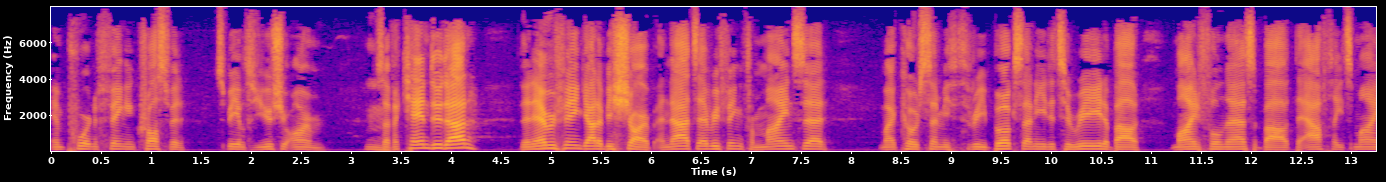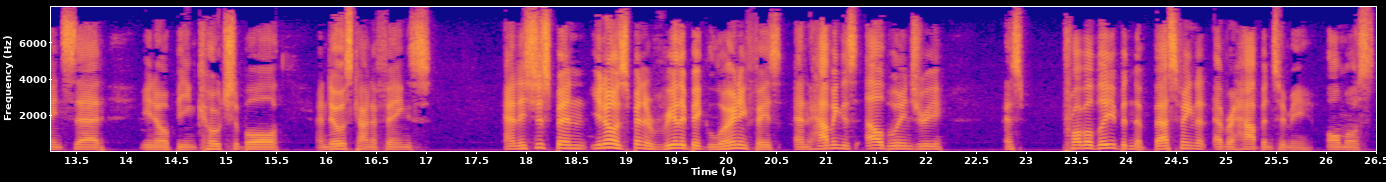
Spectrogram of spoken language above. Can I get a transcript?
important thing in CrossFit to be able to use your arm. Hmm. So if I can't do that, then everything got to be sharp, and that's everything from mindset. My coach sent me three books I needed to read about mindfulness, about the athlete's mindset, you know, being coachable, and those kind of things. And it's just been, you know, it's been a really big learning phase. And having this elbow injury has probably been the best thing that ever happened to me, almost.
